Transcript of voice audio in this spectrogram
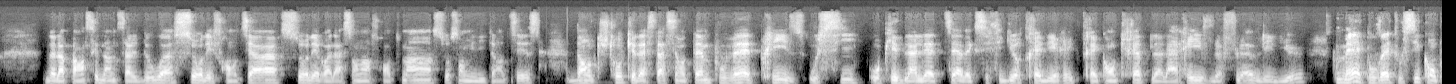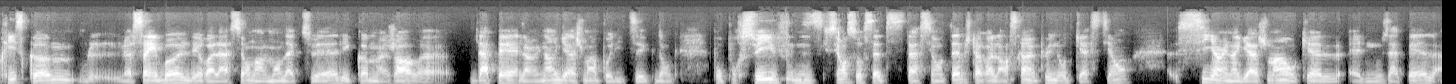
de la pensée d'Ansaldo sur les frontières, sur les relations d'affrontement, sur son militantisme. Donc, je trouve que la station thème pouvait être prise aussi au pied de la lettre, avec ses figures très lyriques, très concrètes, la rive, le fleuve, les lieux, mais elle pouvait être aussi comprise comme le symbole des relations dans le monde actuel et comme un genre euh, d'appel à un engagement politique. Donc, pour poursuivre une discussion sur cette citation thème, je te relancerai un peu une autre question s'il y a un engagement auquel elle nous appelle,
